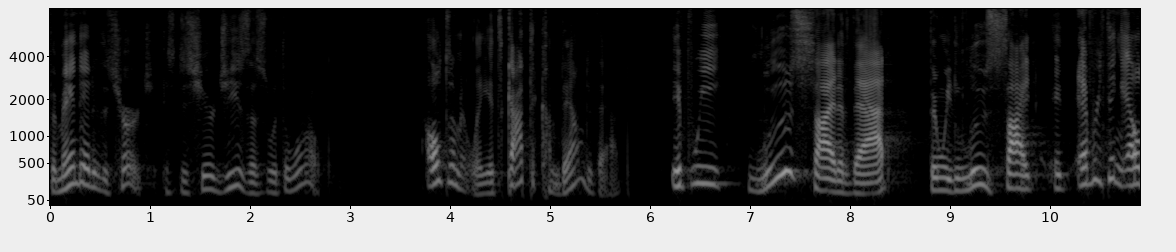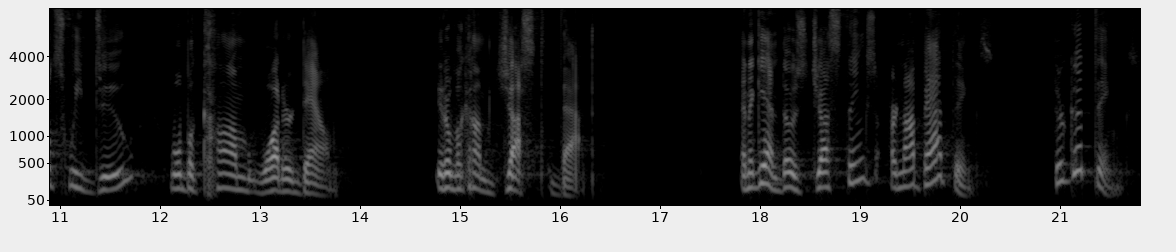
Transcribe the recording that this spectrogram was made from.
The mandate of the church is to share Jesus with the world. Ultimately, it's got to come down to that. If we lose sight of that, then we lose sight. everything else we do will become watered down. It'll become just that. And again, those just things are not bad things, they're good things.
